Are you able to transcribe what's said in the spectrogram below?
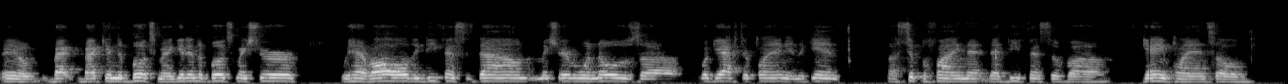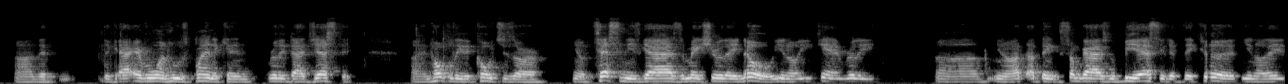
you know, back back in the books, man. Get in the books. Make sure we have all the defenses down, make sure everyone knows uh, what gaps they're playing, and again, uh, simplifying that that defensive uh, game plan so uh, that the guy, everyone who's playing it, can really digest it, uh, and hopefully the coaches are you know testing these guys to make sure they know. You know, you can't really. Uh, you know, I, I, think some guys would BS it if they could. You know, they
